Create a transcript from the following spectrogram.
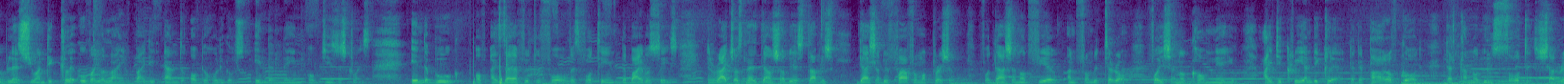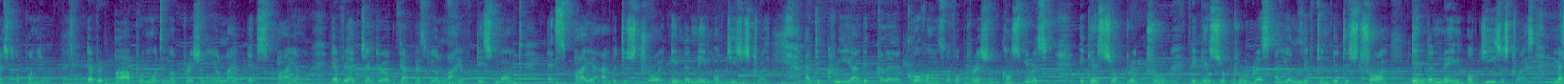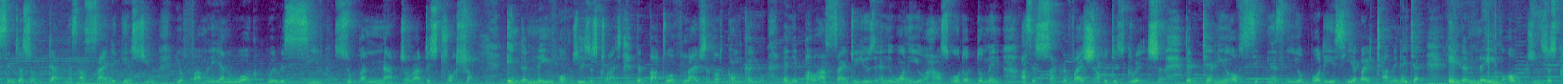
bless you and declare over your life by the hand of the Holy Ghost in the name of Jesus Christ. In the book of Isaiah 54, verse 14, the Bible says, In righteousness thou shalt be established, thou shalt be far from oppression, for thou shalt not fear, and from the terror, for it shall not come near you. I decree and declare that the power of God that cannot be insulted shall rest upon you. Every power promoting oppression in your life expire. Every agenda of darkness for your life this month expire and be destroyed in the name of Jesus Christ. I decree and declare covens of oppression, conspiracy against your breakthrough, against your progress and your lifting be destroyed in the name of Jesus Christ. Messengers of darkness assigned against you, your family, and work will receive supernatural destruction in the name of Jesus Christ. The battle of life shall not conquer you. Any power assigned to use anyone in your household or domain as a sacrifice shall be disgraced. The tenure of sickness in your body is hereby terminated in the name of Jesus Christ.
